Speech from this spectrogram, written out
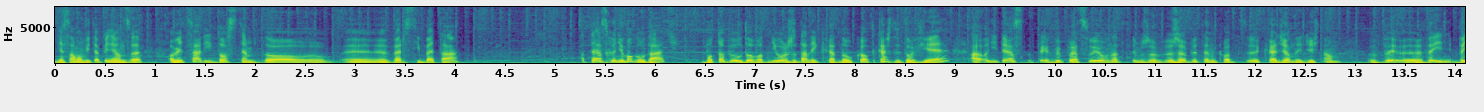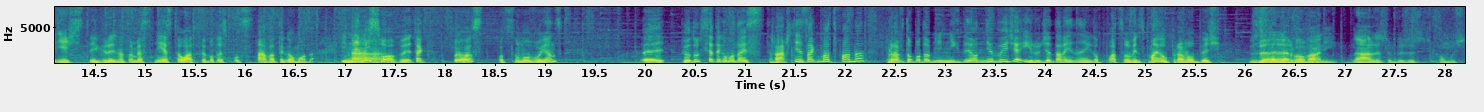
niesamowite pieniądze, obiecali dostęp do e, wersji beta, a teraz go nie mogą dać, bo to by udowodniło, że dalej kradną kod. Każdy to wie, a oni teraz jakby pracują nad tym, żeby, żeby ten kod e, kradziony gdzieś tam wy, wy, wynieść z tej gry, natomiast nie jest to łatwe, bo to jest podstawa tego moda. Innymi A. słowy, tak wprost, podsumowując, e, produkcja tego moda jest strasznie zagmatwana, prawdopodobnie nigdy on nie wyjdzie i ludzie dalej na niego płacą, więc mają prawo być zdenerwowani. No ale żeby życzyć komuś.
